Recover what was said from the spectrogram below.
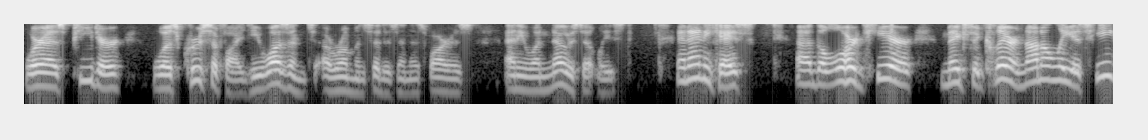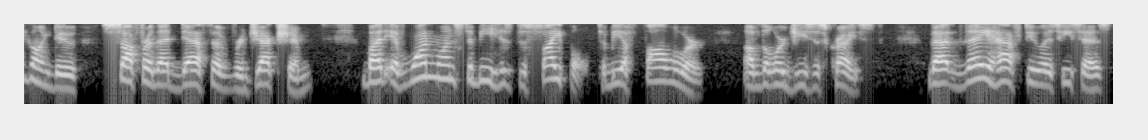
whereas Peter was crucified. He wasn't a Roman citizen, as far as anyone knows, at least. In any case, uh, the Lord here makes it clear not only is he going to suffer that death of rejection, but if one wants to be his disciple, to be a follower of the Lord Jesus Christ, that they have to, as he says,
